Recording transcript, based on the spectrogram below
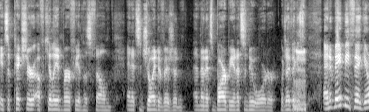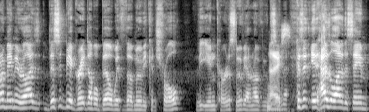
It's a picture of Cillian Murphy in this film, and it's Joy Division, and then it's Barbie and it's a New Order, which I think is. And it made me think. You know what made me realize this would be a great double bill with the movie Control, the Ian Curtis movie. I don't know if you've Nice. seen that because it, it has a lot of the same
